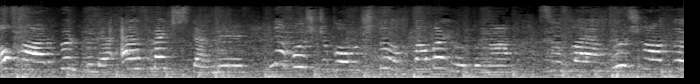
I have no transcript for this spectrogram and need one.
o xar bülbülə əzmək istəmir. Nə xoş ki qovuşduq baba yurduna, sızlayan türk xalqı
